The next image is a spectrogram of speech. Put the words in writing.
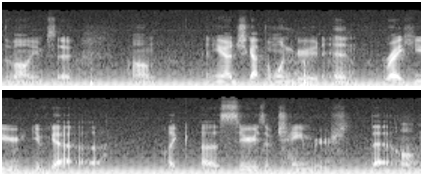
the volume. So, um, and here I just got the one grid, and right here you've got uh, like a series of chambers that um,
